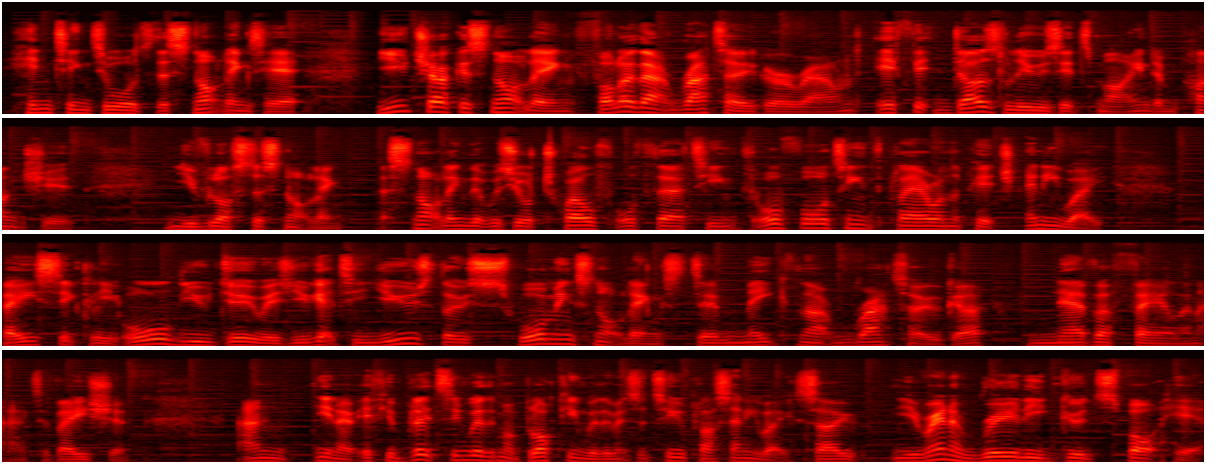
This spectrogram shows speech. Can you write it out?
hinting towards the Snotlings here, you chuck a Snotling, follow that Rat Ogre around, if it does lose its mind and punch it, you've lost a Snotling. A Snotling that was your 12th or 13th or 14th player on the pitch anyway basically all you do is you get to use those swarming snotlings to make that rat ogre never fail an activation. And you know, if you're blitzing with him or blocking with him, it's a 2 plus anyway. So you're in a really good spot here.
